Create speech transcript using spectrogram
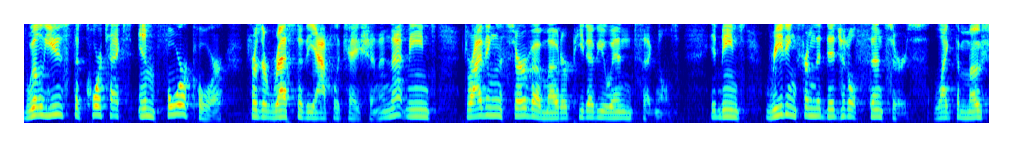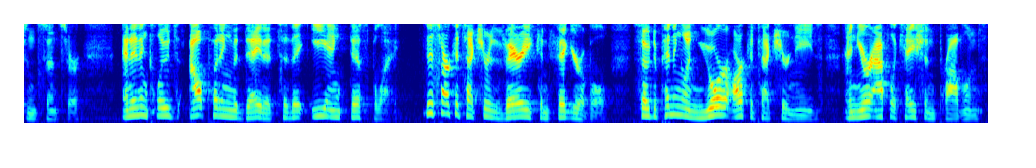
We'll use the Cortex M4 core for the rest of the application. And that means driving the servo motor PWM signals. It means reading from the digital sensors, like the motion sensor, and it includes outputting the data to the e-ink display. This architecture is very configurable, so depending on your architecture needs and your application problems,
